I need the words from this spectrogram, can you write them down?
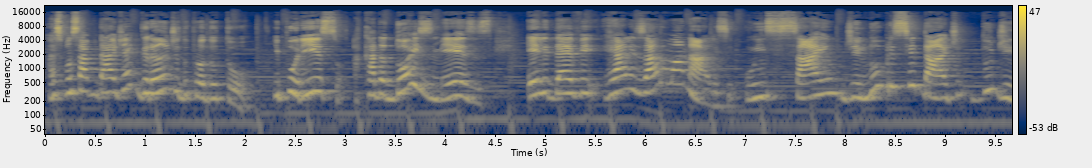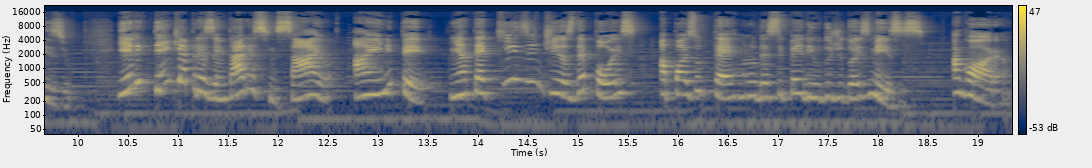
A responsabilidade é grande do produtor e, por isso, a cada dois meses, ele deve realizar uma análise, o ensaio de lubricidade do diesel. E ele tem que apresentar esse ensaio à ANP em até 15 dias depois, após o término desse período de dois meses. Agora,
